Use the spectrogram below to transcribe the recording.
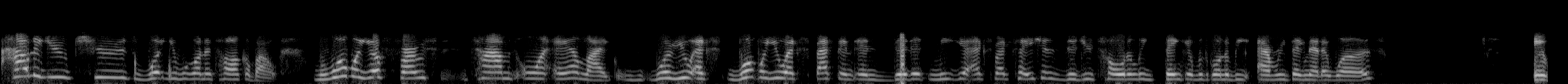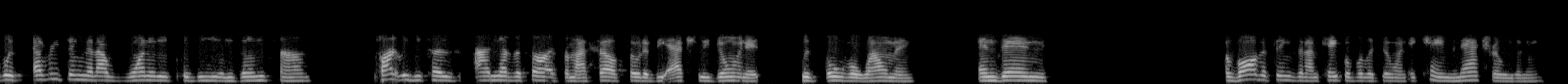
how did you choose what you were going to talk about? What were your first times on air like? Were you ex- what were you expecting, and did it meet your expectations? Did you totally think it was going to be everything that it was? It was everything that I wanted it to be and then some. Partly because I never saw it for myself, so to be actually doing it was overwhelming. And then of all the things that I'm capable of doing, it came naturally to me.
